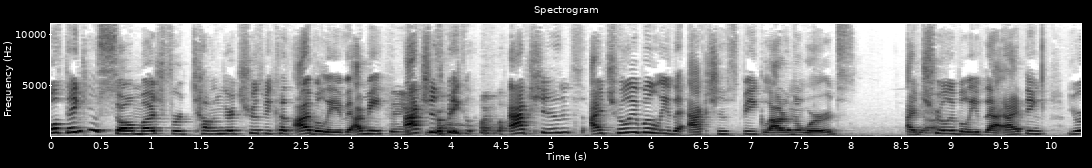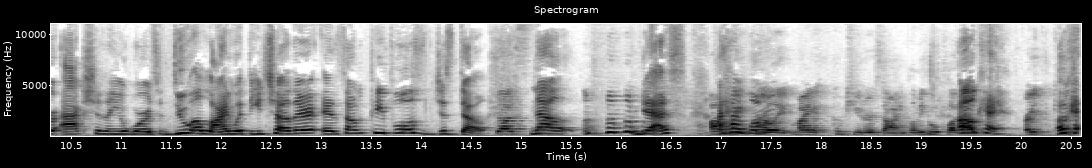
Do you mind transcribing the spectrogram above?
Well, thank you so much for telling your truth because I believe it. I mean, Thank actions you. speak I love it. actions. I truly believe that actions speak louder than words. I Yeah. truly believe that. And I think your actions and your words do align with each other, and some people's just don't. Just Now, yes, Um, I have wait, one. Girlie, my computer's dying. Let me go plug it. Okay. Are you, can Okay.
